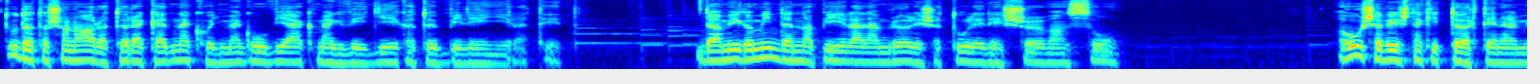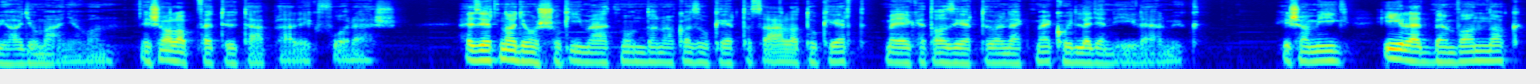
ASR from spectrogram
Tudatosan arra törekednek, hogy megóvják, megvédjék a többi lény életét. De amíg a mindennapi élelemről és a túlélésről van szó, a húsevésnek itt történelmi hagyománya van, és alapvető táplálékforrás. Ezért nagyon sok imát mondanak azokért az állatokért, melyeket azért ölnek meg, hogy legyen élelmük. És amíg életben vannak,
